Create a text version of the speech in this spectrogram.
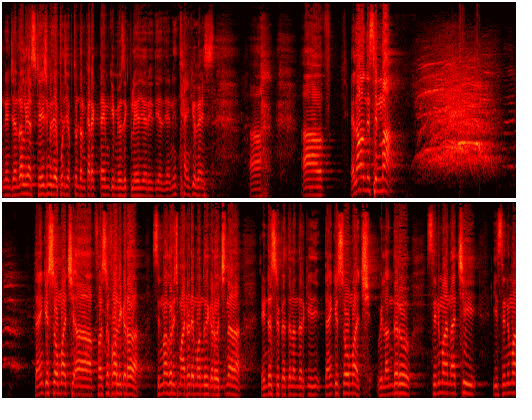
నేను జనరల్గా స్టేజ్ మీద ఎప్పుడు చెప్తుంటాను కరెక్ట్ టైంకి మ్యూజిక్ ప్లే చేయరు ఇది అది అని. థ్యాంక్ యూ గైస్ ఎలా ఉంది cinema? Thank you so much first of all ఇక్కడ సినిమా గురించి మాట్లాడే ముందు ఇక్కడ వచ్చిన ఇండస్ట్రీ పెద్దలందరికీ థ్యాంక్ యూ సో మచ్ వీళ్ళందరూ సినిమా నచ్చి ఈ సినిమా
